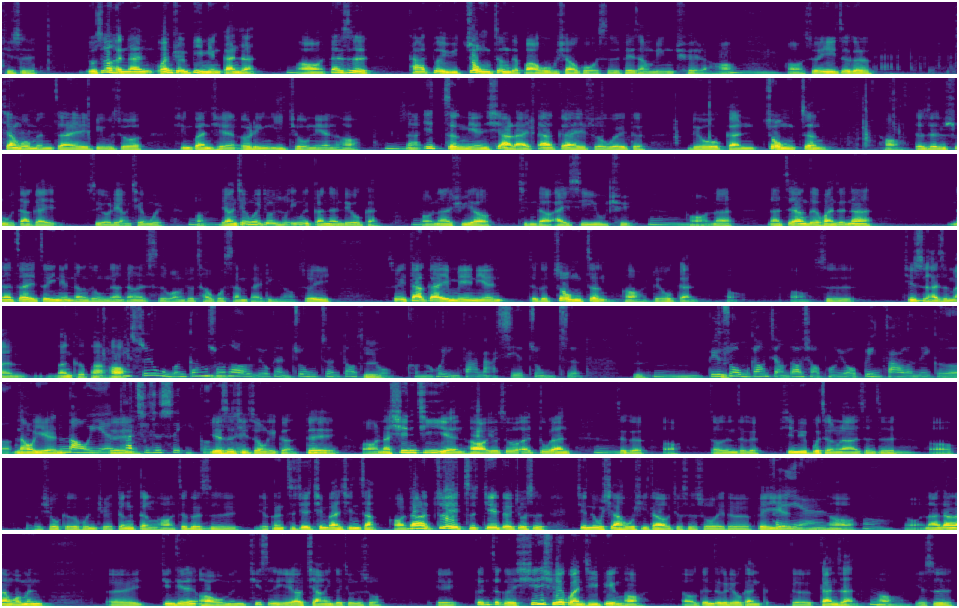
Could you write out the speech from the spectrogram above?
其实有时候很难完全避免感染哦，但是它对于重症的保护效果是非常明确的哈。哦，所以这个像我们在比如说新冠前二零一九年哈，那一整年下来，大概所谓的流感重症好的人数大概是有两千位啊，两千位就是说因为感染流感哦，那需要进到 ICU 去，嗯，哦，那。那这样的患者，那那在这一年当中，那当然死亡就超过三百例啊，所以所以大概每年这个重症哈流感哦哦是其实还是蛮蛮可怕哈。所以我们刚刚说到流感重症到底有可能会引发哪些重症？是嗯，比如说我们刚刚讲到小朋友并发了那个脑炎，脑炎它其实是一个，也是其中一个对哦。那心肌炎哈，有时候哎突然这个哦。造成这个心律不整啦，甚至呃休克、昏厥等等哈，这个是也可能直接侵犯心脏。好，当然最直接的就是进入下呼吸道，就是所谓的肺炎啊。哦，那当然我们呃今天哦，我们其实也要讲一个，就是说，诶，跟这个心血管疾病哈，哦，跟这个流感的感染哦，也是。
